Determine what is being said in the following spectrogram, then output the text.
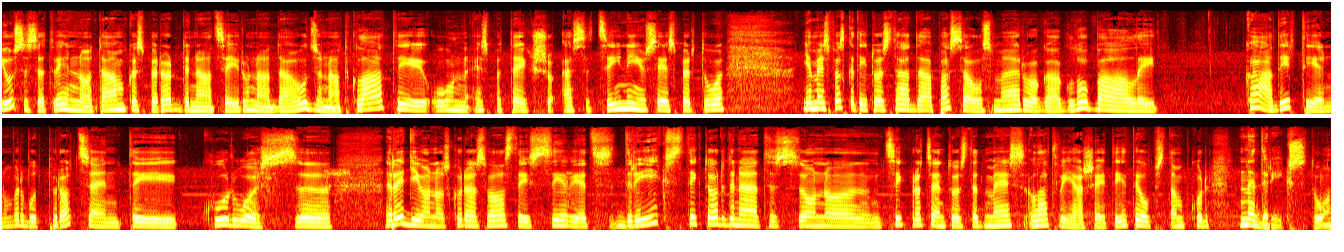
Jūs esat viena no tām, kas par ordināciju runā daudz un atklāti, un es pat teikšu, esat cīnījusies par to. Ja mēs paskatītos tādā pasaules mērogā globāli, kādi ir tie, nu, varbūt procenti, kuros uh, reģionos, kurās valstīs sievietes drīkst tikt ordinētas, un uh, cik procentos tad mēs Latvijā šeit ietilpstam, kur nedrīkst to?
